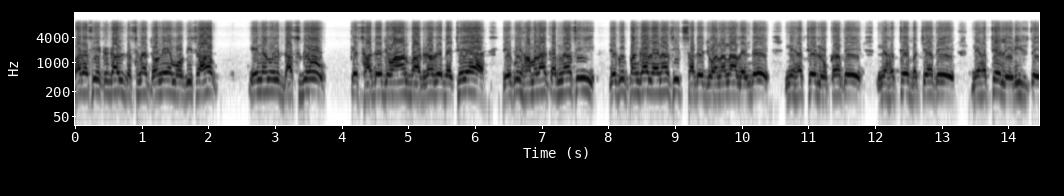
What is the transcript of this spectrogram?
ਪਰ ਅਸੀਂ ਇੱਕ ਗੱਲ ਦੱਸਣਾ ਚਾਹੁੰਦੇ ਹਾਂ ਮੋਦੀ ਸਾਹਿਬ, ਇਹਨਾਂ ਨੂੰ ਇਹ ਦੱਸ ਦਿਓ ਕਿ ਸਾਡੇ ਜਵਾਨ ਬਾਰਡਰਾਂ ਤੇ ਬੈਠੇ ਆ। ਜੇ ਕੋਈ ਹਮਲਾ ਕਰਨਾ ਸੀ ਜੇ ਕੋਈ ਪੰਗਾ ਲੈਣਾ ਸੀ ਸਾਡੇ ਜਵਾਨਾਂ ਨਾਲ ਲੈਂਦੇ। ਨਿਹੱਥੇ ਲੋਕਾਂ ਤੇ ਨਿਹੱਥੇ ਬੱਚਿਆਂ ਤੇ ਨਿਹੱਥੇ ਲੇਡੀਜ਼ ਤੇ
